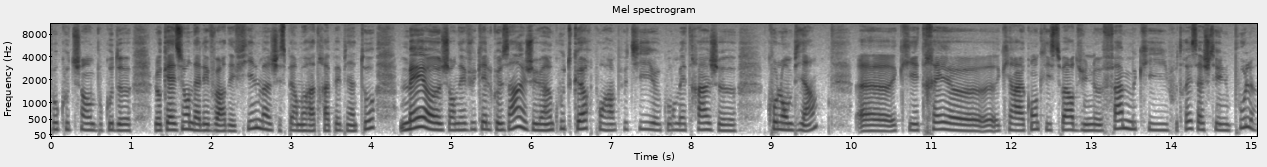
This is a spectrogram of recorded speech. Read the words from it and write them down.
beaucoup de chance, beaucoup de l'occasion d'aller voir des films. J'espère me rattraper bientôt, mais euh, j'en ai vu quelques-uns et j'ai eu un coup de cœur pour un petit euh, court métrage colombien qui est très, qui raconte l'histoire d'une femme qui voudrait s'acheter une poule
